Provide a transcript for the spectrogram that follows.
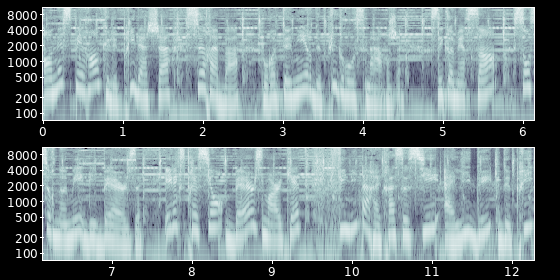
en espérant que le prix d'achat se rabat pour obtenir de plus grosses marges. Ces commerçants sont surnommés des bears et l'expression bears market finit par être associée à l'idée de prix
